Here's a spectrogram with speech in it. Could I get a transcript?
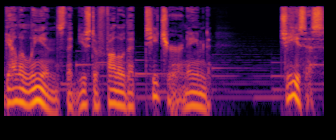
Galileans that used to follow that teacher named Jesus.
